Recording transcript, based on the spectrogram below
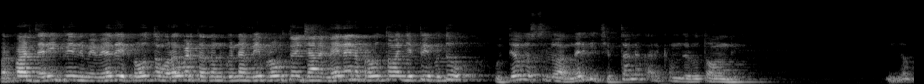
పొరపాటు జరిగిపోయింది మేము ఏదో ఈ ప్రభుత్వం ఒరగబెడుతుంది అనుకున్నా మీ ప్రభుత్వం చాలా మేలైన ప్రభుత్వం అని చెప్పి బుద్ధు ఉద్యోగస్తులు అందరికీ చెప్తానే కార్యక్రమం జరుగుతూ ఉంది. ఎందుకు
